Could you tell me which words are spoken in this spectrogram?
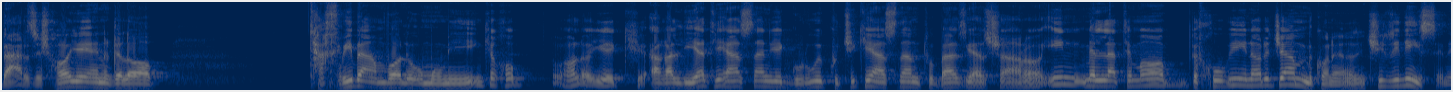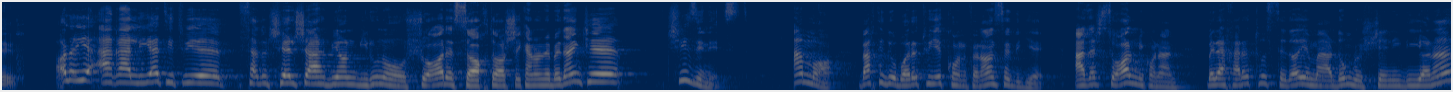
به ارزش‌های انقلاب تخریب اموال عمومی. اینکه خب حالا یک اقلیتی هستن یک گروه کوچیکی هستن تو بعضی از شهرها این ملت ما به خوبی اینا رو جمع می‌کنه چیزی نیست. یعنی حالا یه اقلیتی توی 140 شهر بیان بیرون و شعار ساختار شکنانه بدن که چیزی نیست. اما وقتی دوباره توی یه کنفرانس دیگه ازش سوال می‌کنن بالاخره تو صدای مردم رو شنیدی یا نه؟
